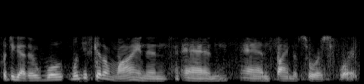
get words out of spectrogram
put together, we'll we'll just get online and and and find a source for it.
